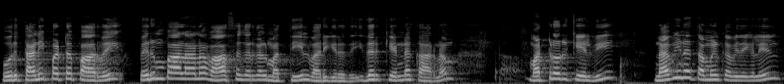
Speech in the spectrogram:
ஒரு தனிப்பட்ட பார்வை பெரும்பாலான வாசகர்கள் மத்தியில் வருகிறது. இதற்கு என்ன காரணம்? மற்றொரு கேள்வி நவீன தமிழ் கவிதைகளில்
